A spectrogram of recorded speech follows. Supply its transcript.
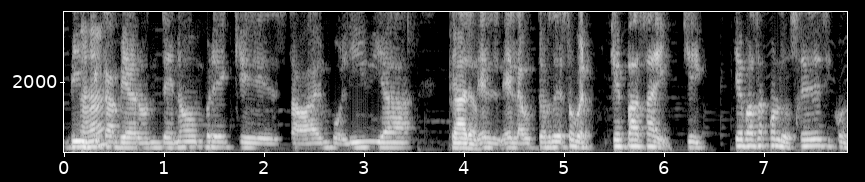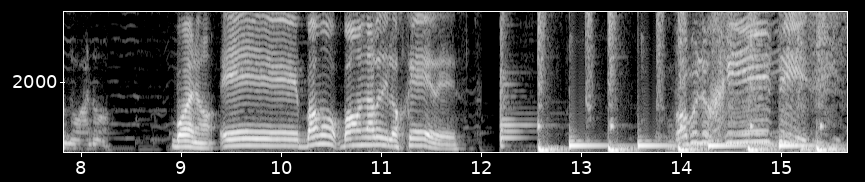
Vi Ajá. que cambiaron de nombre, que estaba en Bolivia, Claro. el, el- el autor de esto. Bueno, ¿qué pasa ahí? ¿Qué, qué pasa con los Gedes y con Noa Noa? Bueno, eh, vamos, vamos a hablar de los Gedes. ¡Vamos los Gedes!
